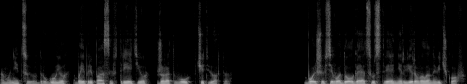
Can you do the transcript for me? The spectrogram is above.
амуницию в другую, боеприпасы в третью, жратву в четвертую. Больше всего долгое отсутствие нервировало новичков.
